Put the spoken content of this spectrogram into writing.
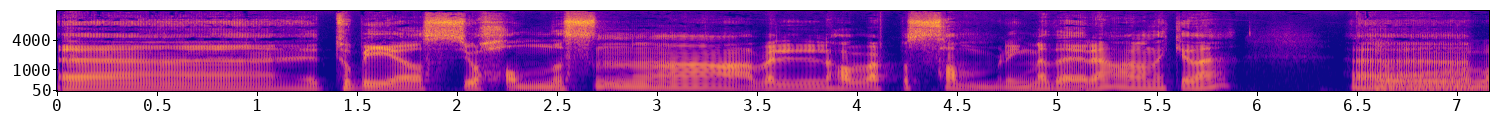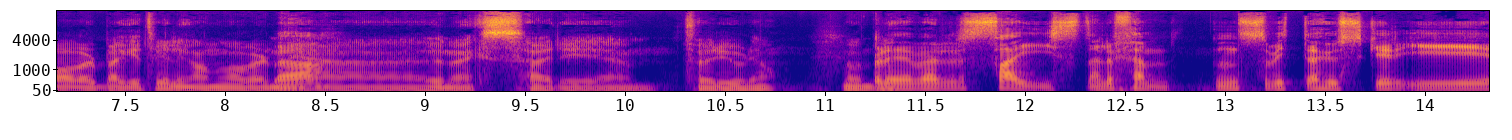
Eh, Tobias Johannessen vel, har vel vært på samling med dere, har han ikke det? Eh, var vel Begge tvillingene var vel med ja. Unex her i, før jul, ja. Ble vel 16 eller 15, så vidt jeg husker, i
